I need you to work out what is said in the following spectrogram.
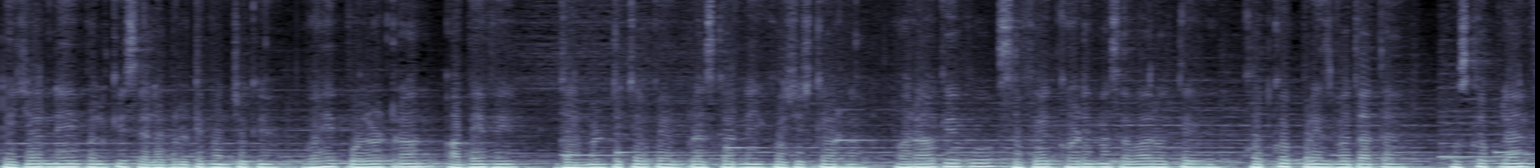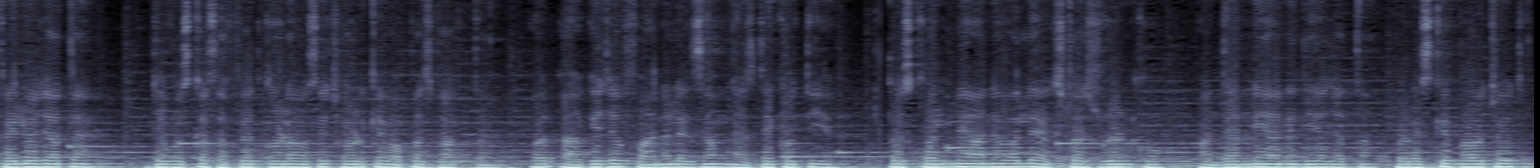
टीचर नहीं बल्कि सेलिब्रिटी बन चुके हैं। वहीं पोलोट्रॉन अभी भी जर्मन टीचर को इम्प्रेस करने की कोशिश कर रहा है और आगे वो सफ़ेद घोड़े में सवार होते हुए खुद को प्रिंस बताता है। उसका प्लान फेल हो जाता है, जब उसका सफ़ेद घोड़ा उसे छोड़ के वापस भागता है और आगे जब फाइनल एग्ज़ाम नज़दीक होती है तो स्कूल में आने वाले एक्स्ट्रा स्टूडेंट को अंदर नहीं आने दिया जाता। पर इसके बावजूद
